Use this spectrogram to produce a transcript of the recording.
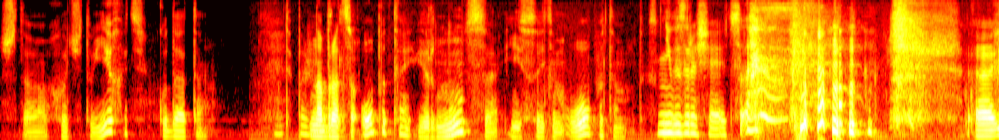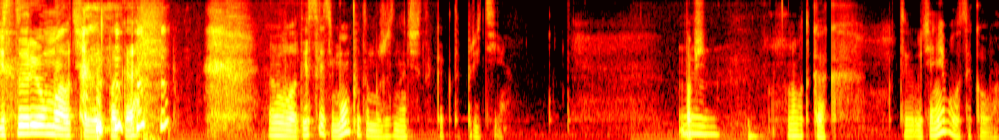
что хочет уехать куда-то, Это, пожалуйста. набраться опыта, вернуться и с этим опытом, так Не сказать, возвращаются. э, история умалчивает пока. Вот, и с этим опытом уже, значит, как-то прийти. Вообще- Ну вот как? Ты, у тебя не было такого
